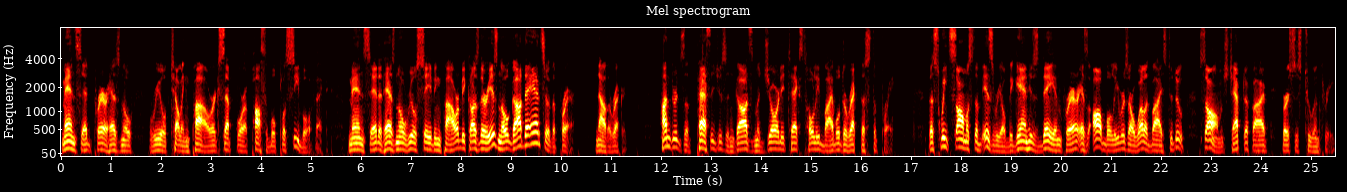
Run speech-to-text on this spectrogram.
Man said prayer has no real telling power except for a possible placebo effect. Man said it has no real saving power because there is no God to answer the prayer. Now the record. Hundreds of passages in God's majority text Holy Bible direct us to pray. The sweet psalmist of Israel began his day in prayer as all believers are well advised to do. Psalms chapter 5 verses 2 and 3.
